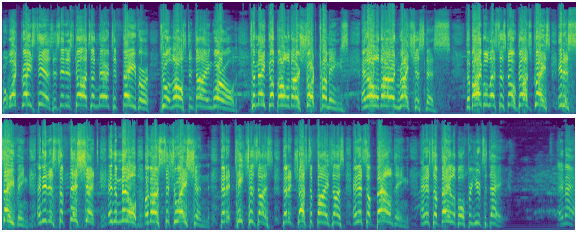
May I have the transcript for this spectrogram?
But what grace is, is it is God's unmerited favor to a lost and dying world to make up all of our shortcomings and all of our unrighteousness. The Bible lets us know God's grace, it is saving and it is sufficient in the middle of our situation. That it teaches us, that it justifies us, and it's abounding and it's available for you today. Amen.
